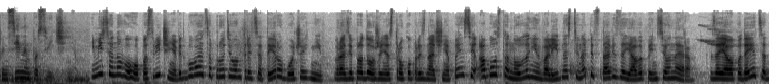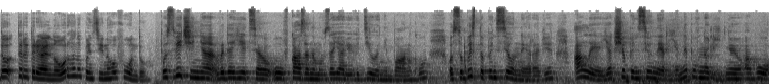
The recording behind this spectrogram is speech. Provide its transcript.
пенсійним посвідченням. Емісія нового посвідчення відбувається протягом 30 робочих днів в разі продовження строку призначення пенсії або встановлення інвалідності на підставі заяви пенсіонера. Заява подається до територіального органу пенсійного фонду. Посвідчення видається у вказаному в заяві відділенні банку, особисто пенсіонерові. Але якщо пенсіонер є неповнолітньою або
